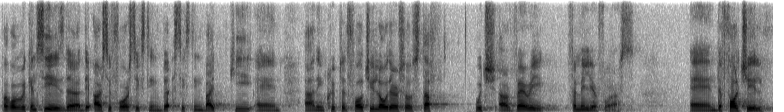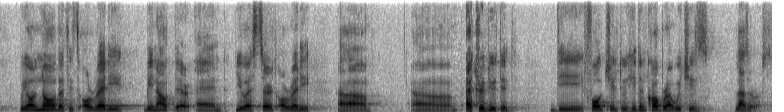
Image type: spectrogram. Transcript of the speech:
But what we can see is the, the RC4 16, 16 byte key and the encrypted Fallchill loader, so stuff which are very familiar for us. And the Fallchill we all know that it's already been out there and US CERT already uh, uh, attributed the Fallchill to Hidden Cobra, which is Lazarus.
